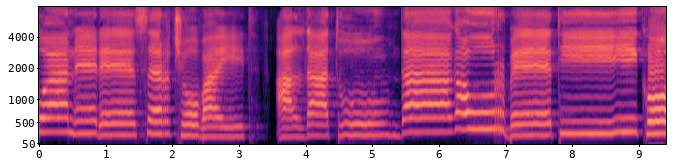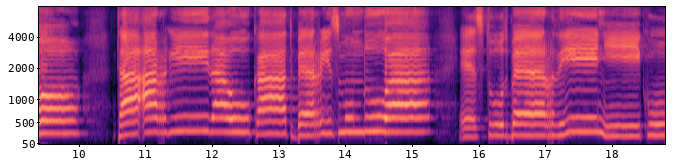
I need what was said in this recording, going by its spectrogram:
barruan ere zertxo bait, aldatu da gaur betiko, ta argi daukat berriz mundua, ez dut berdin ikusiko.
